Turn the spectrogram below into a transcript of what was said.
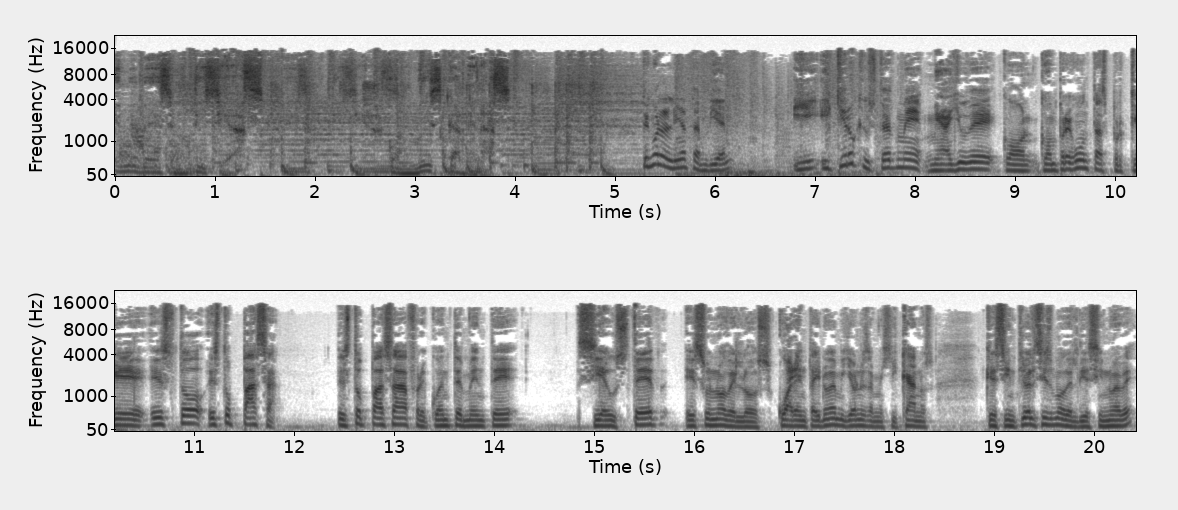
MBS Noticias con Luis Cárdenas. Tengo la línea también y, quiero que usted me, ayude con, con, preguntas porque esto, esto pasa. Esto pasa frecuentemente si usted es uno de los 49 millones de mexicanos que sintió el sismo del 19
